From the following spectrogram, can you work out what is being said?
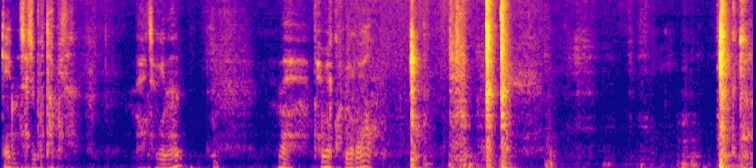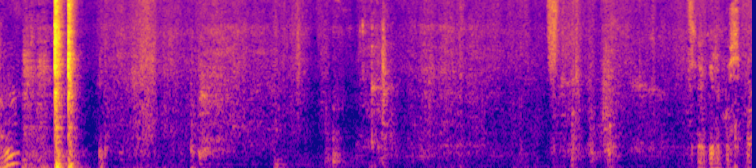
게임은 자주 못합니다. 네, 저기는 네 페미콤이고요. 그다음 여기를 보시면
